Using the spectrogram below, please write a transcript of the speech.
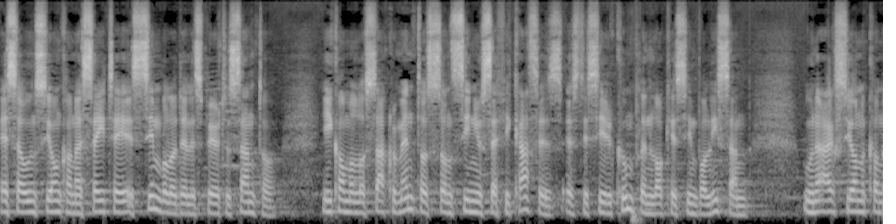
Esa unción con aceite es símbolo del Espíritu Santo. Y como los sacramentos son signos eficaces, es decir, cumplen lo que simbolizan, una, con,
